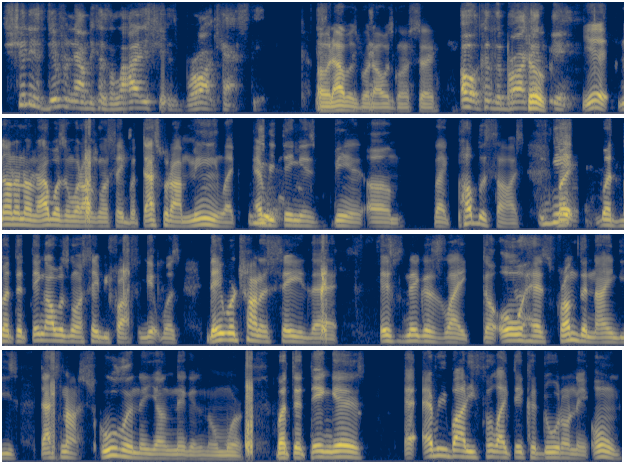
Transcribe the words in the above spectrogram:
shit is different now because a lot of this shit is broadcasted. Oh, that was what I was gonna say. Oh, because the broadcast. Yeah. Yeah, no, no, no, that wasn't what I was gonna say. But that's what I mean. Like Yeah. everything is being um like publicized. Yeah. But but but the thing I was gonna say before I forget was they were trying to say that it's niggas like the old heads from the '90s that's not schooling the young niggas no more. But the thing is, everybody feel like they could do it on their own.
